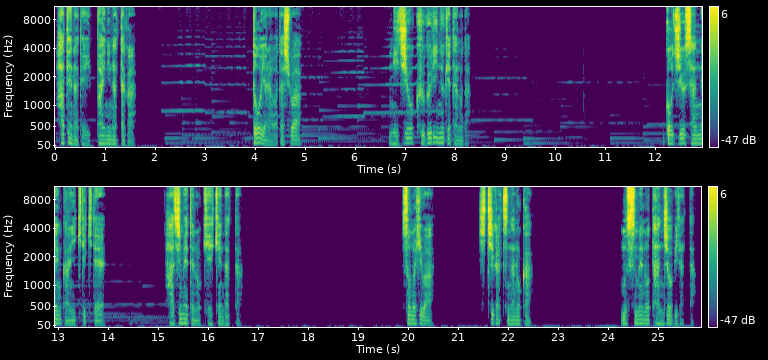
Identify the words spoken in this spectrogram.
ハテナでいっぱいになったがどうやら私は虹をくぐり抜けたのだ。53年間生きてきて初めての経験だった。その日は7月7日娘の誕生日だった「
